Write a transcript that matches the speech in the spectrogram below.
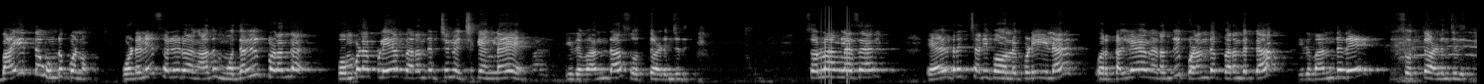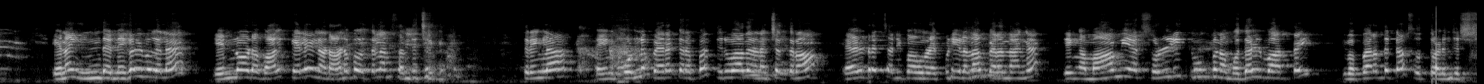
பயத்தை உண்டு பண்ணும். உடனே சொல்லிடுவாங்க அது முதல் குழந்தை. பொம்பளை பிள்ளையா பிறந்துருச்சுன்னு வச்சுக்கோங்களேன். இது வந்தா சொத்து அழிஞ்சுது. சொல்லுவாங்களா சார்? ஏழரை சனி பவன் பிடியில ஒரு கல்யாணம் நடந்து குழந்தை பிறந்துட்டா இது வந்ததே சொத்து அழிஞ்சுது. ஏன்னா இந்த நிகழ்வுகளை என்னோட வாழ்க்கையில என்னோட அனுபவத்துல நான் சந்திச்சிருக்கேன். சரிங்களா? எங்க பொண்ணு பிறக்கிறப்ப திருவாதிர நட்சத்திரம் ஏழரை சனி பவனுடைய பிடியில தான் பிறந்தாங்க. எங்க மாமியார் சொல்லி தூக்குன முதல் வார்த்தை இவ பிறந்துட்டா சொத்து அழிஞ்சிருச்சு.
